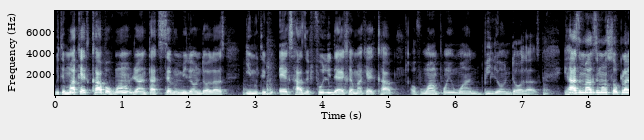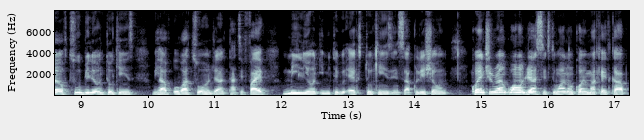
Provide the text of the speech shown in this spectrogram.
With a market cap of $137 million, Immutable X has a fully diluted market cap of $1.1 billion. It has a maximum supply of 2 billion tokens. We have over 235 million Immutable X tokens in circulation. Currently rank 161 on CoinMarketCap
